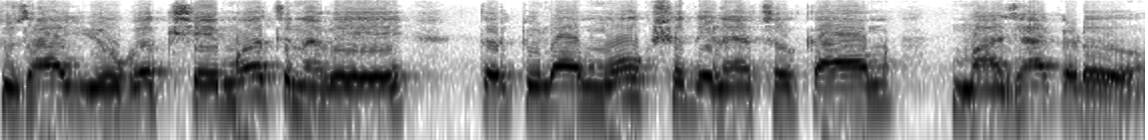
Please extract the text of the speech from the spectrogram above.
तुझा योगक्षेमच नव्हे तर तुला मोक्ष देण्याचं काम माझ्याकडं.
